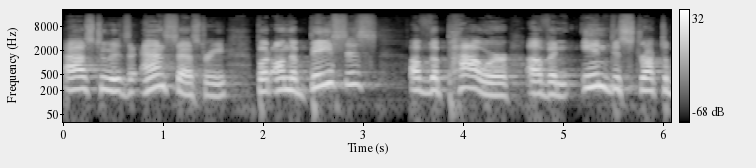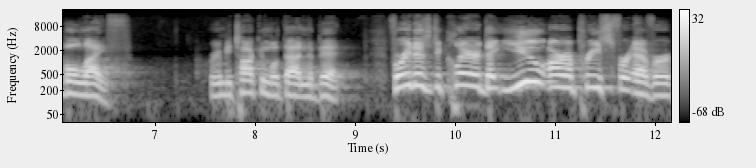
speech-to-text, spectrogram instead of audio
as to his ancestry, but on the basis of the power of an indestructible life. We're going to be talking about that in a bit. For it is declared that you are a priest forever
